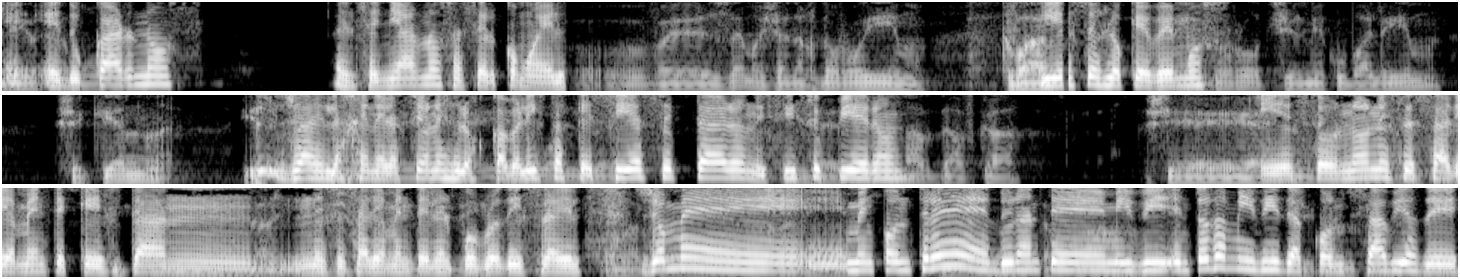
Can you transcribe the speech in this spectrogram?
eh, educarnos, enseñarnos a ser como Él. Y eso es lo que vemos ya en las generaciones de los cabalistas que sí aceptaron y sí supieron. Y eso no necesariamente que están necesariamente en el pueblo de Israel. Yo me, me encontré durante mi en toda mi vida con sabios de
